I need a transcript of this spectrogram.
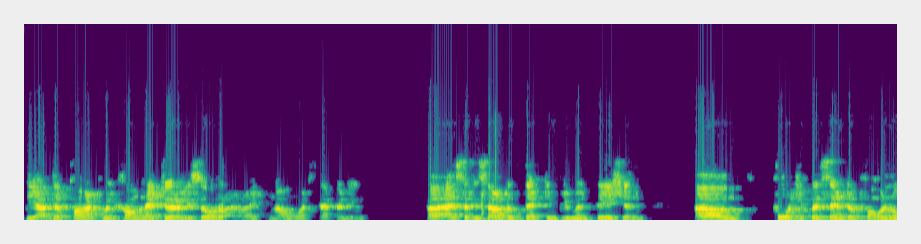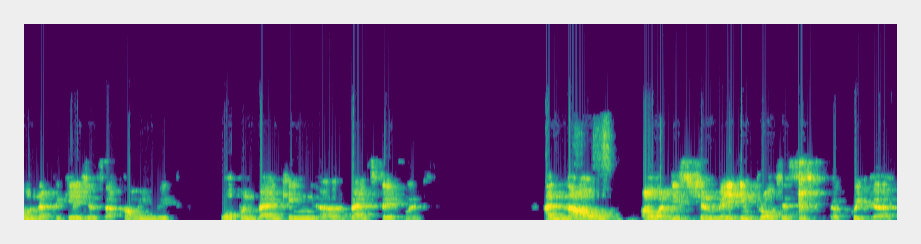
the other part will come naturally. So right now, what's happening uh, as a result of that implementation? Um, 40% of our loan applications are coming with open banking uh, bank statements. And now our decision making process is uh, quicker.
